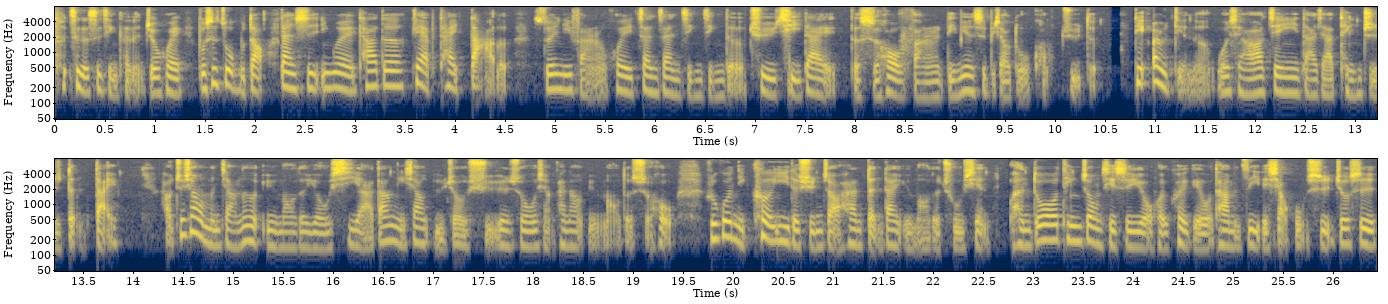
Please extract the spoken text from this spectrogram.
这个事情可能就会不是做不到，但是因为它的 gap 太大了，所以你反而会战战。兢兢的去期待的时候，反而里面是比较多恐惧的。第二点呢，我想要建议大家停止等待。好，就像我们讲那个羽毛的游戏啊，当你向宇宙许愿说我想看到羽毛的时候，如果你刻意的寻找和等待羽毛的出现，很多听众其实有回馈给我他们自己的小故事，就是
